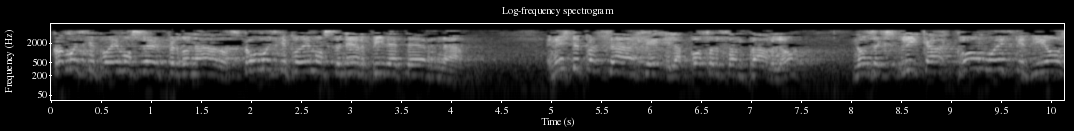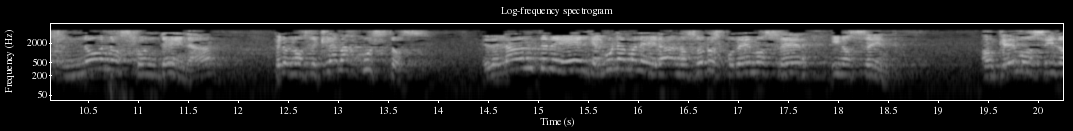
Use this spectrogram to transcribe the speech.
¿Cómo es que podemos ser perdonados? ¿Cómo es que podemos tener vida eterna? En este pasaje, el apóstol San Pablo nos explica cómo es que Dios no nos condena, pero nos declara justos. Y delante de Él, de alguna manera, nosotros podemos ser inocentes. Aunque hemos sido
